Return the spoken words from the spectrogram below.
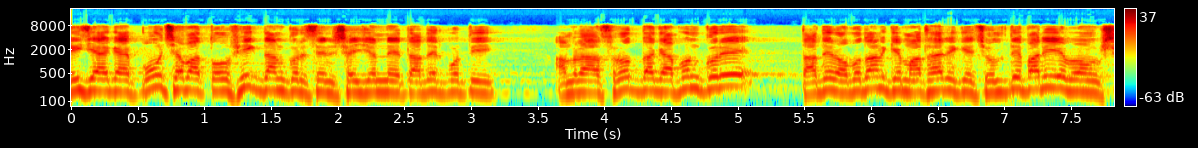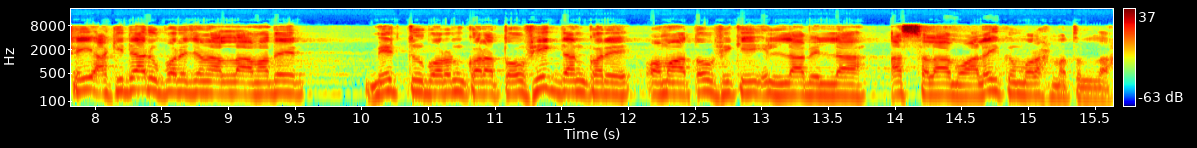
এই জায়গায় পৌঁছাবার তৌফিক দান করেছেন, সেই জন্যে তাদের প্রতি আমরা শ্রদ্ধা জ্ঞাপন করে তাদের অবদানকে মাথায় রেখে চলতে পারি এবং সেই আকিদার উপরে যেন আল্লাহ আমাদের মৃত্যু বরণ করা তৌফিক দান করে। অমা তৌফিকি ইল্লা বিল্লাহ। আসসালামু আলাইকুম রহমতুল্লাহ।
